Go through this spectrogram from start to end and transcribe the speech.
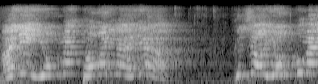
아니 욕망 덩어리가 아니라 그저 욕구만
